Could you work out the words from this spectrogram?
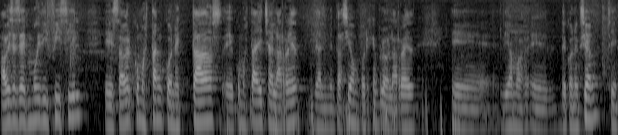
a veces es muy difícil eh, saber cómo están conectados, cómo está hecha la red de alimentación, por ejemplo, la red, digamos, de conexión. Sí.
